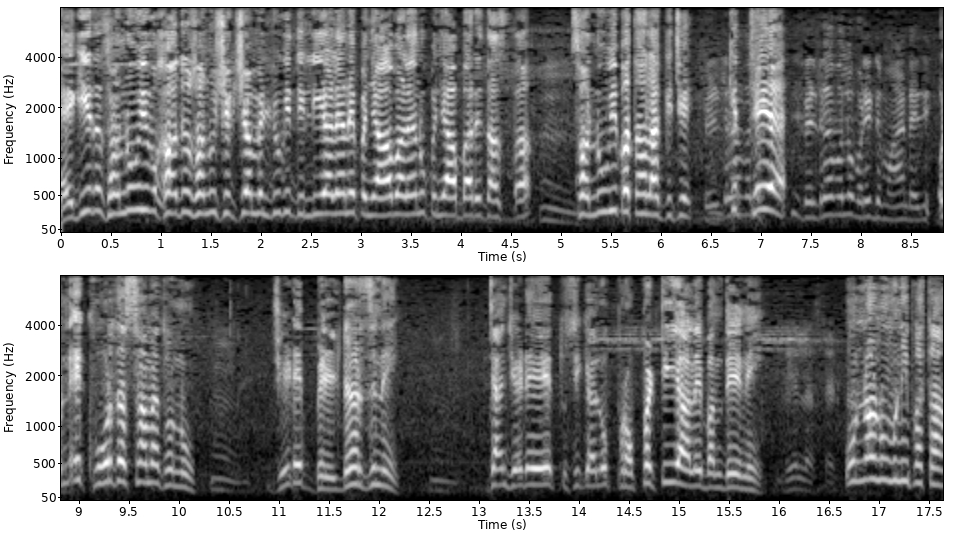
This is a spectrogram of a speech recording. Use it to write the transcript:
ਹੈਗੀ ਹੈ ਤਾਂ ਸਾਨੂੰ ਵੀ ਵਿਖਾ ਦਿਓ ਸਾਨੂੰ ਸਿੱਖਿਆ ਮਿਲ ਜੂਗੀ। ਦਿੱਲੀ ਵਾਲਿਆਂ ਨੇ ਪੰਜਾਬ ਵਾਲਿਆਂ ਨੂੰ ਪੰਜਾਬ ਬਾਰੇ ਦੱਸਤਾ। ਸਾਨੂੰ ਵੀ ਪਤਾ ਲੱਗ ਜੇ। ਕਿੱਥੇ ਹੈ? ਬਿਲਡਰਾਂ ਵੱਲੋਂ ਬੜੀ ਡਿਮਾਂਡ ਹੈ ਜੀ। ਉਹਨੇ ਇੱਕ ਹੋਰ ਦੱਸਾਂ ਮੈਂ ਤੁਹਾਨੂੰ। ਜਿਹੜੇ ਬਿਲਡਰਸ ਨੇ ਜਾਂ ਜਿਹੜੇ ਤੁਸੀਂ ਕਹਿ ਲਓ ਪ੍ਰਾਪਰਟੀ ਵਾਲੇ ਬੰਦੇ ਨੇ ਉਹਨਾਂ ਨੂੰ ਵੀ ਨਹੀਂ ਪਤਾ।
